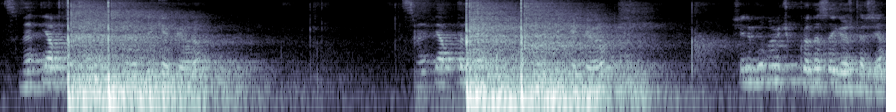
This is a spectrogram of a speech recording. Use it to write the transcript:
Swap yaptım. Dribbling yapıyorum. Swap yaptım. Dribbling yapıyorum. Şimdi bunu üç kupada size göstereceğim.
